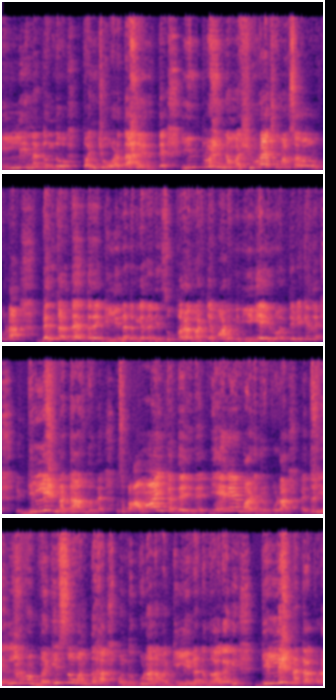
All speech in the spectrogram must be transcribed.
ಗಿಲ್ಲಿ ನಟೊಂದು ಪಂಚು ಹೊಡ್ತಾ ಇರುತ್ತೆ. ಇನ್ಕ್ಲೂಡಿಂಗ್ ನಮ್ಮ ಶಿವರಾಜ್ ಕುಮಾರ್ ಸರ್ ಅವರು ಕೂಡ ಬೆಂತಡ್ತಾ ಇರ್ತಾರೆ ಗಿಲ್ಲಿ ನಟನಿಗೆ. ಅಂದ್ರೆ ನೀನು ಸೂಪರ್ ಆಗಿ ಮಾಡ್ತೀಯ, ಮಾಡು, ನೀನು ಹೀಗೆ ಇರು ಅಂತೇಳಿ. ಯಾಕೆಂದ್ರೆ ಗಿಲ್ಲಿ ನಟ ಅಂತಂದ್ರೆ ಸ್ವಲ್ಪ ಅಮಾಯಕತೆ ಇದೆ. ಏನೇ ಮಾಡಿದ್ರು ಕೂಡ ಆಯ್ತಾ ಎಲ್ಲರೂ ನಗಿಸುವಂತಹ ಒಂದು ಗುಣ ನಮ್ಮ ಗಿಲ್ಲಿ ನಟಂದು. ಹಾಗಾಗಿ ಗಿಲ್ಲಿ ನಟ ಕೂಡ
